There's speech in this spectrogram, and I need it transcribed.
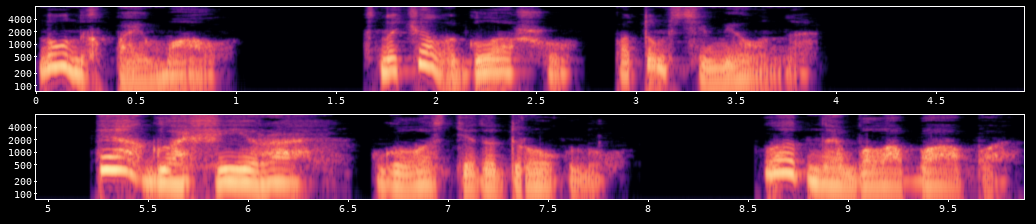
но он их поймал. Сначала Глашу, потом Семена. Эх, Глафира, голос деда дрогнул. Ладная была баба.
